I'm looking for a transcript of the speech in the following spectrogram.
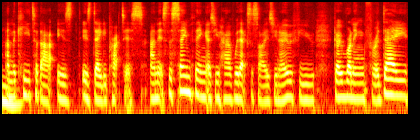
Mm. And the hmm. key to that is is daily practice and it's the same thing as you have with exercise you know if you go running for a day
